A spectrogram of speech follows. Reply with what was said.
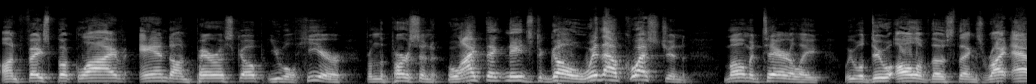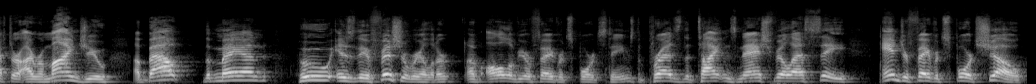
on Facebook Live and on Periscope. You will hear from the person who I think needs to go without question momentarily. We will do all of those things right after I remind you about the man who is the official realtor of all of your favorite sports teams the Preds, the Titans, Nashville SC, and your favorite sports show,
